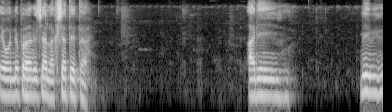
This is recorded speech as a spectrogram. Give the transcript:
हे वन्य प्राण्याच्या लक्षात येतं. आणि मी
